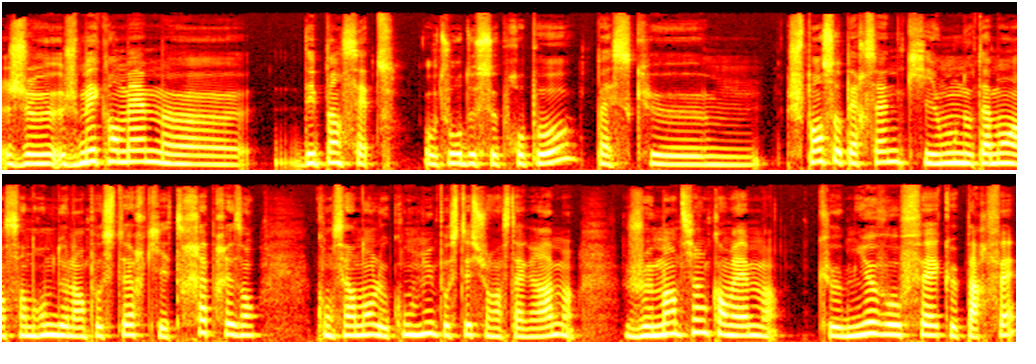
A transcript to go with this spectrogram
je, je mets quand même des pincettes autour de ce propos parce que hum, je pense aux personnes qui ont notamment un syndrome de l'imposteur qui est très présent concernant le contenu posté sur Instagram. Je maintiens quand même que mieux vaut fait que parfait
